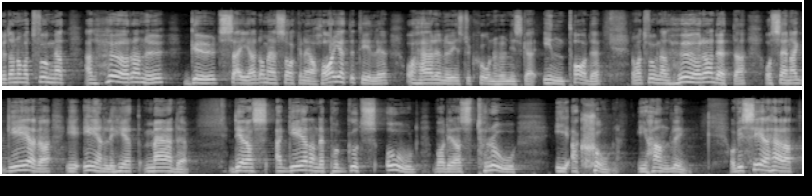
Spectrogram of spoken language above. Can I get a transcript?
Utan de var tvungna att, att höra nu Gud säga de här sakerna. Jag har gett det till er och här är nu instruktioner hur ni ska inta det. De var tvungna att höra detta och sen agera i enlighet med det. Deras agerande på Guds ord var deras tro i aktion, i handling. Och Vi ser här att,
